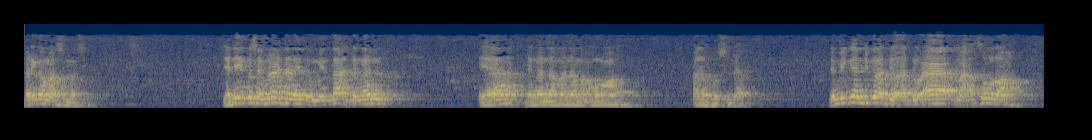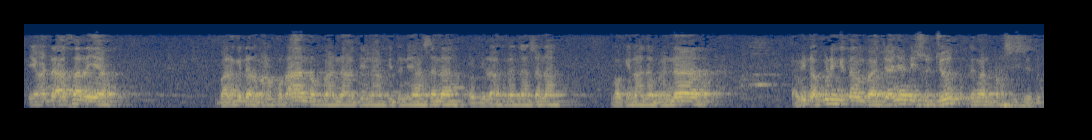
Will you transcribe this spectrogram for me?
mereka masing-masing. Jadi yang kesembilan adalah itu minta dengan ya dengan nama-nama Allah Al-Husna. Demikian juga doa-doa maksurah yang ada asarnya. Apalagi dalam Al-Qur'an, Rabbana atina fid hasanah wa fil akhirati hasanah wa qina adzabannar. Tapi tidak boleh kita membacanya di sujud dengan persis itu.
